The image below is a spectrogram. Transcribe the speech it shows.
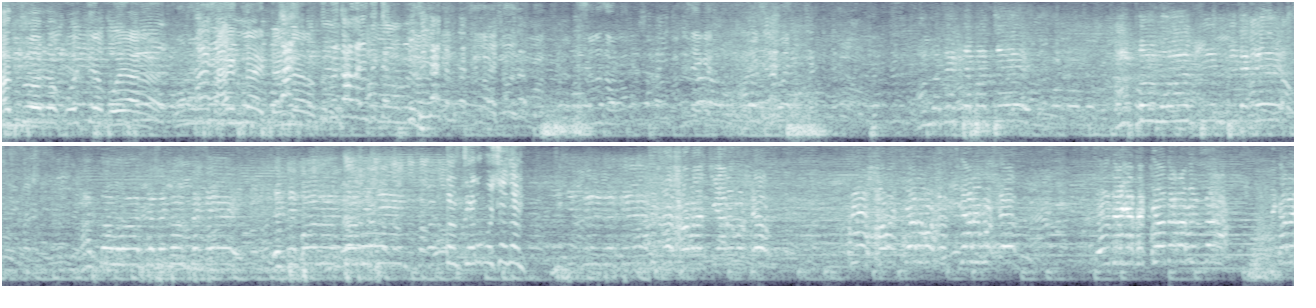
আর কইতে বয়া না টাইম নাই আমরা দেখতে পাচ্ছি আব্দুল ওয়াহাব বিএনপি থেকে আব্দুল একটি বর্ণাঢ্য মিছিল চেয়ারে বসে যান। সবাই চেয়ারে বসেন সবাই চেয়ারে বসেন চেয়ারে বসেন। এই জায়গাতে কেউ দাঁড়াবেন না এখানে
